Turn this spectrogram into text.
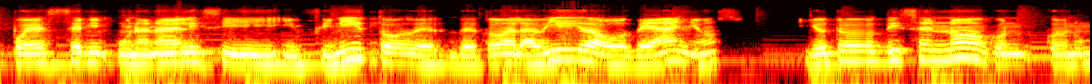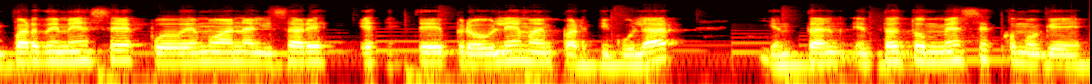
puede ser un análisis infinito de, toda la vida o de años, y otros dicen, no, con, un par de meses podemos analizar este problema en particular, y en, en tantos meses como que,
